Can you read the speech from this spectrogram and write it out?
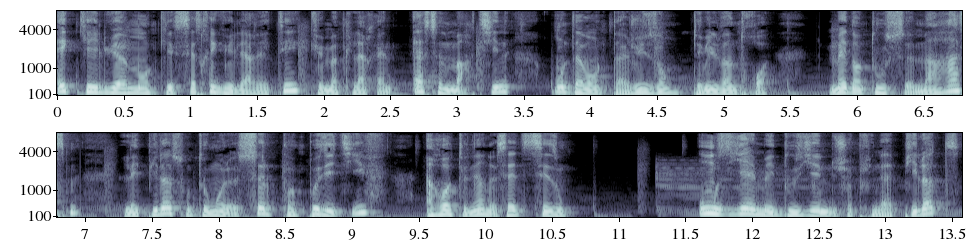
et qu'il lui a manqué cette régularité que McLaren et Aston Martin ont davantage eu en 2023. Mais dans tout ce marasme, les pilotes sont au moins le seul point positif à retenir de cette saison. 11e et 12e du championnat pilote,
